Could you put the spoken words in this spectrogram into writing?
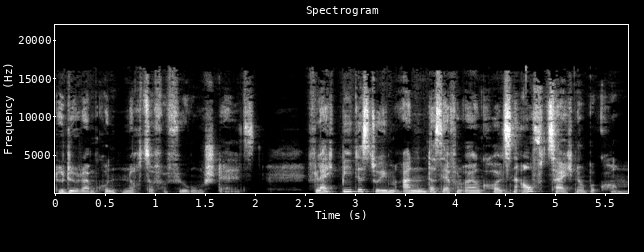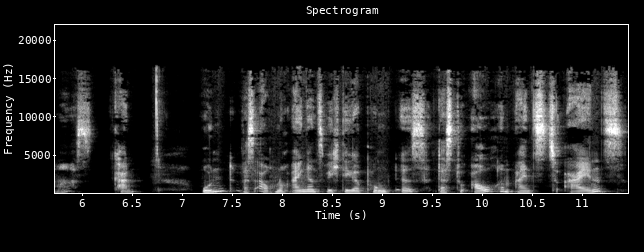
die du deinem Kunden noch zur Verfügung stellst. Vielleicht bietest du ihm an, dass er von euren Calls eine Aufzeichnung bekommen kann. Und was auch noch ein ganz wichtiger Punkt ist, dass du auch im 1 zu 1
